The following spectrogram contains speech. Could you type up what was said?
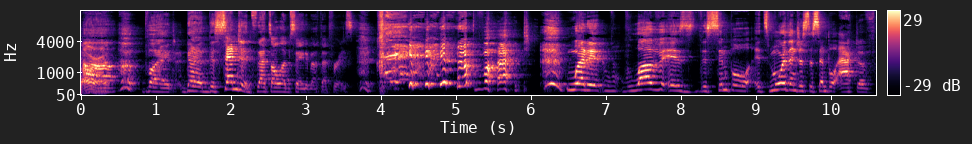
All right. Uh, but the the sentence. That's all I'm saying about that phrase. but when it love is the simple. It's more than just a simple act of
